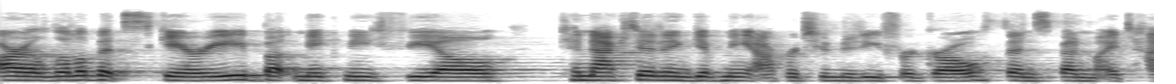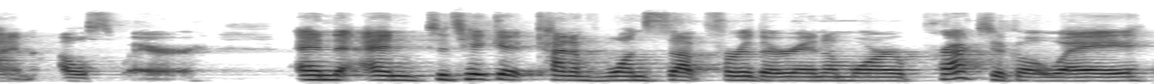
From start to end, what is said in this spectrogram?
are a little bit scary, but make me feel connected and give me opportunity for growth than spend my time elsewhere and and to take it kind of one step further in a more practical way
